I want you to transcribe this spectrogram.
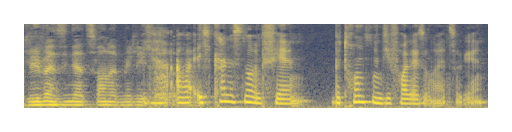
Glühwein sind ja 200 Milliliter. Ja, aber ich kann es nur empfehlen, betrunken in die Vorlesung einzugehen.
